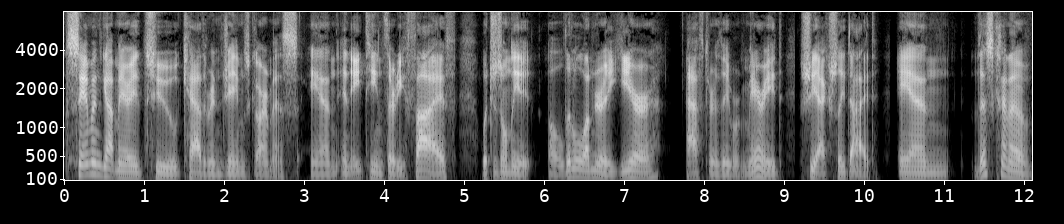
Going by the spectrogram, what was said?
Salmon got married to Catherine James Garniss, and in 1835, which is only a little under a year after they were married, she actually died. And this kind of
